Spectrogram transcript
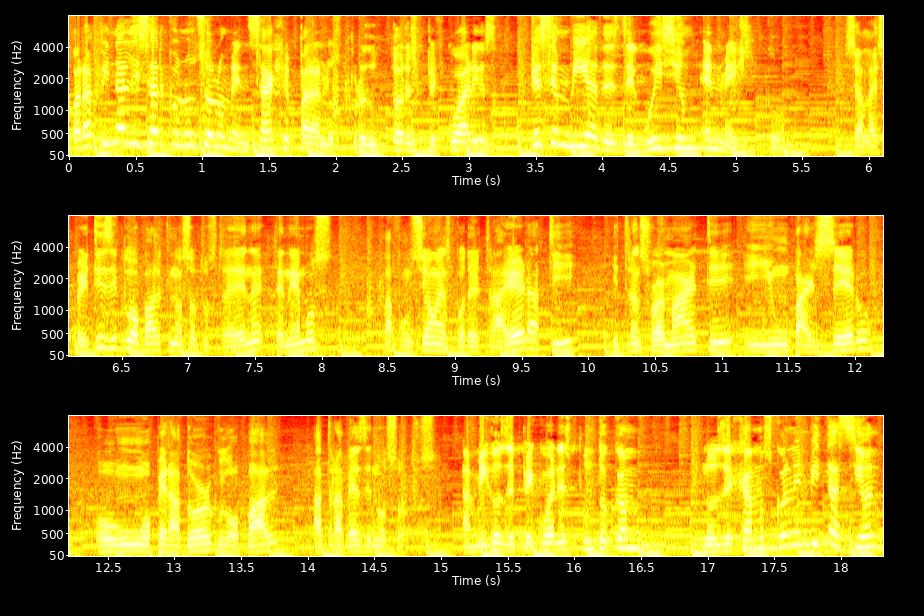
para finalizar con un solo mensaje para los productores pecuarios que se envía desde Wisium en México. O sea, la expertise global que nosotros tenemos, la función es poder traer a ti y transformarte en un parcero o un operador global a través de nosotros. Amigos de pecuarios.com, los dejamos con la invitación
